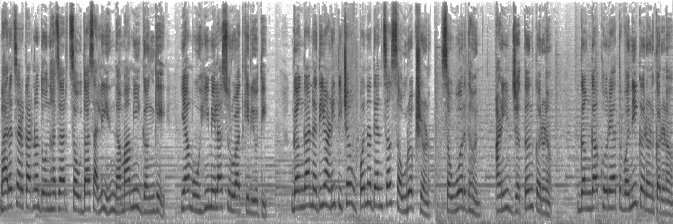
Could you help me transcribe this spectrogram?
भारत सरकारनं दोन हजार चौदा साली नमामी गंगे या मोहिमेला सुरुवात केली होती. गंगा नदी आणि तिच्या उपनद्यांचं संरक्षण संवर्धन आणि जतन करणं गंगा खोऱ्यात वनीकरण करणं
